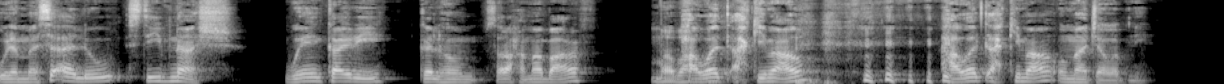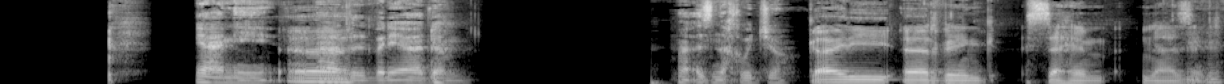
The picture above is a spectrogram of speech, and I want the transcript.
ولما سألوا ستيف ناش وين كايري قال لهم صراحة ما بعرف. ما بعرف. حاولت أحكي معه. حاولت أحكي معه وما جاوبني. يعني آه. هذا البني آدم. ما أزنخ وجهه. كايري ايرفينج السهم نازل.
